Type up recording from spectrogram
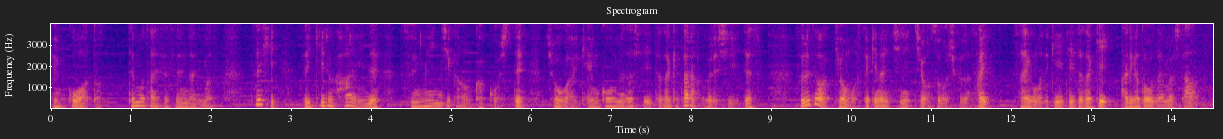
健康はとっても大切になります。是非できる範囲で睡眠時間を確保して生涯健康を目指していただけたら嬉しいです。それでは今日も素敵な一日をお過ごしください。最後まで聞いていただきありがとうございました。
